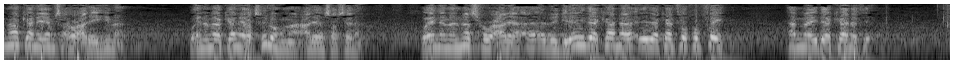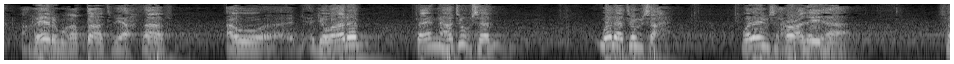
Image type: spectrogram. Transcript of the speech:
ما كان يمسح عليهما وإنما كان يغسلهما عليه الصلاة والسلام وإنما المسح على الرجلين إذا كان إذا كانت في الخفين. أما إذا كانت غير مغطاة بأخفاف أو جوارب فإنها تغسل ولا تمسح. ولا يمسح عليها. ف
